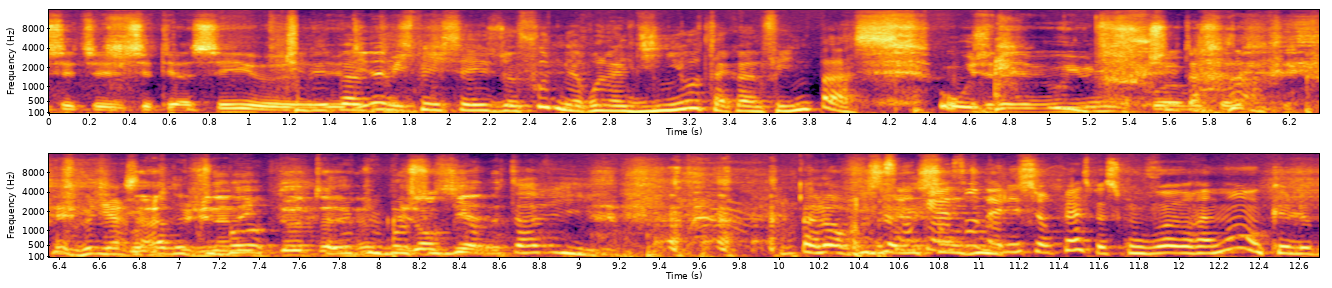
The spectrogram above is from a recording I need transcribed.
c'était c'était assez euh, tu n'es pas dynamique. spécialiste de foot, mais Ronaldinho t'a quand même fait une passe. Oui, c'était oui, une fois. Je veux dire, c'est un des Une plus beaux, plus souvenirs de ta vie. Alors, vous C'est intéressant doute... d'aller sur place parce qu'on voit vraiment que le,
